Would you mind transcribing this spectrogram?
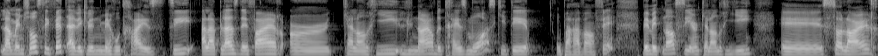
la même chose s'est faite avec le numéro 13. Tu sais, à la place de faire un calendrier lunaire de 13 mois, ce qui était auparavant fait, ben maintenant, c'est un calendrier euh, solaire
